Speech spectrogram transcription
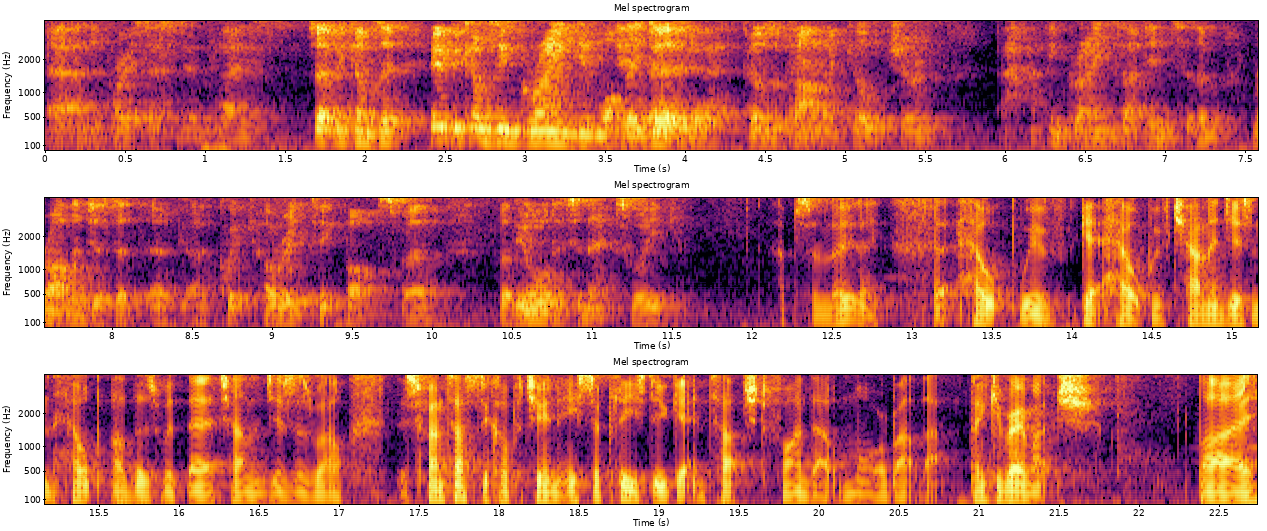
uh, and the processes in place. So it becomes a, it becomes ingrained in what It they does, do. yeah. It becomes a part of their culture and ingrains that into them rather than just a, a, a quick hurried tick box for, for the auditor next week. Absolutely. Uh, Help with get help with challenges and help others with their challenges as well. There's a fantastic opportunity, so please do get in touch to find out more about that. Thank you very much. Bye.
